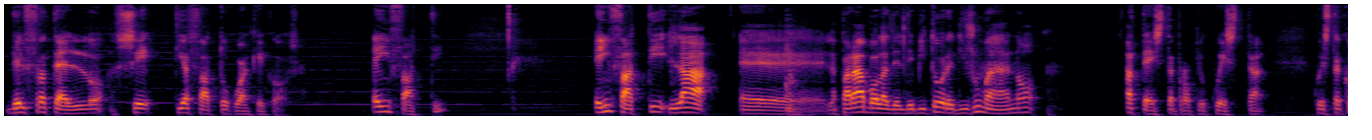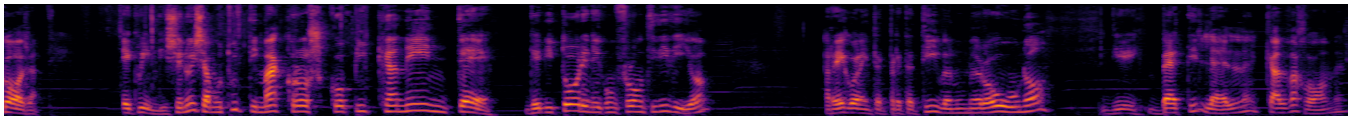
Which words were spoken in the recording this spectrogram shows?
del fratello se ti ha fatto qualche cosa. E infatti, e infatti la, eh, la parabola del debitore disumano attesta proprio questa, questa cosa. E quindi se noi siamo tutti macroscopicamente debitori nei confronti di Dio, regola interpretativa numero uno, di Betty Hillel, Calva Homer,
